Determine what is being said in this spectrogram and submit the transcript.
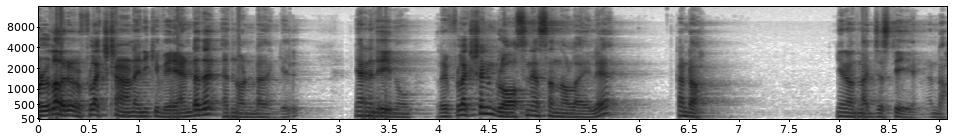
ഉള്ള ഒരു റിഫ്ലക്ഷനാണ് എനിക്ക് വേണ്ടത് എന്നുണ്ടെങ്കിൽ ഞാൻ എന്ത് ചെയ്യുന്നു? റിഫ്ലക്ഷൻ ഗ്ലോസ്നെസ് എന്നുള്ളതിൽ കണ്ടോ? ഇങ്ങനെ ഒന്ന് അഡ്ജസ്റ്റ് ചെയ്യണം കണ്ടോ?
